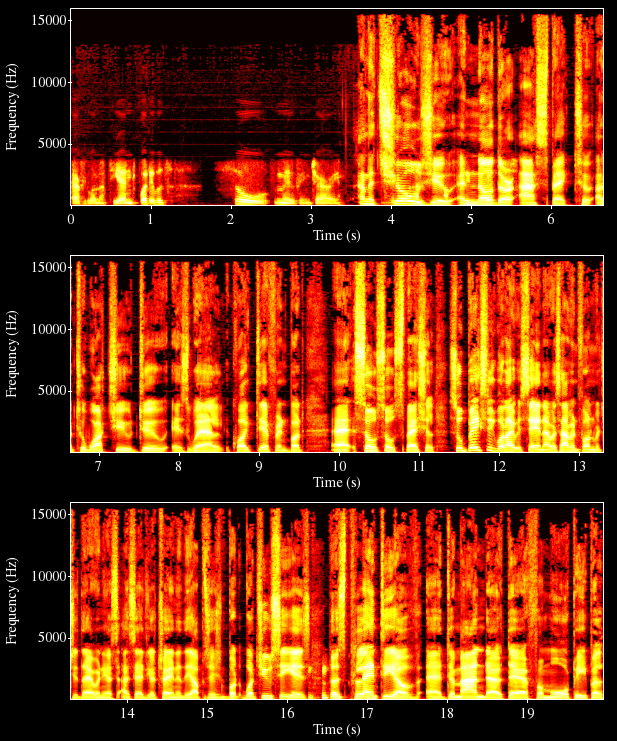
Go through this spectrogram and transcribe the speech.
everyone at the end. But it was so moving, Jerry. And it shows you another aspect to uh, to what you do as well. Quite different, but uh, so so special. So basically, what I was saying, I was having fun with you there when you, I said you're training the opposition. But what you see is there's plenty of uh, demand out there for more people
